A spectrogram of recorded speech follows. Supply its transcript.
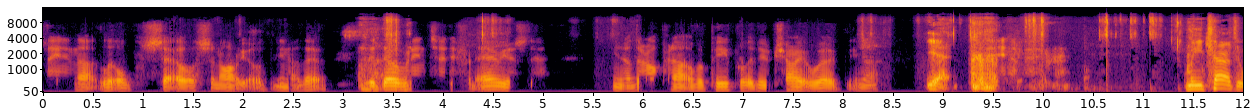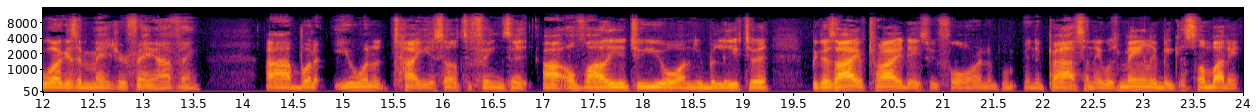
staying in that little set or scenario. You know, they're they're delving into different areas. They're, you know, they're helping out other people. They do charity work. You know. Yeah. I mean, charity work is a major thing. I think. Uh, but you want to tie yourself to things that are of value to you or you believe to it. Because I've tried this before in the, in the past, and it was mainly because somebody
